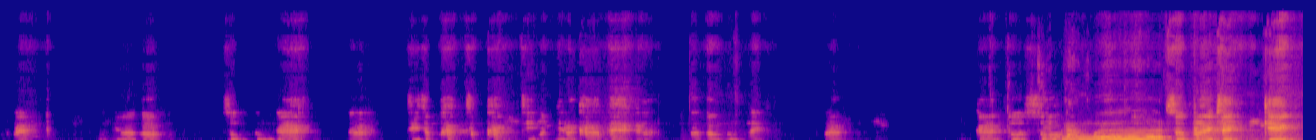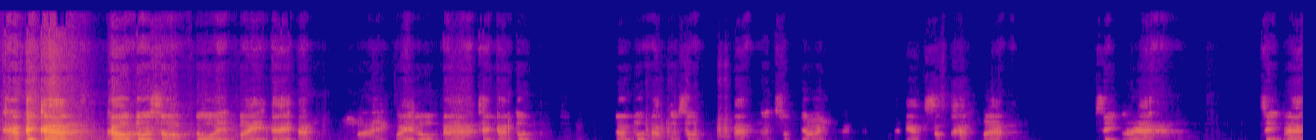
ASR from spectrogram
ใช่ไหมตรงนี้เราก็สุ่มดูได้นะที่สำคัญสำคัญที่มันมีราคาแพงนั่นแหละเราต้องดูให้มากการตรวจสอบหลังเวอร์เซอร์ไพรส์เช็คกิ้งนะเป็นการเข้าตรวจสอบโดยไม่ได้นัดหมายไว้ล่วงหน้าเช่นการตรวจการตรวจนับเงินสดนะเงินสดย่อยอันเนี้ยสำคัญมาก สิ่งแรก สิ่งแรก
